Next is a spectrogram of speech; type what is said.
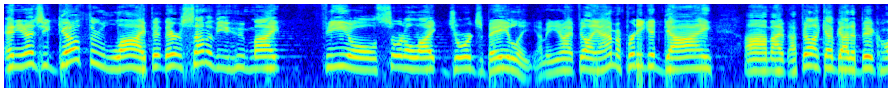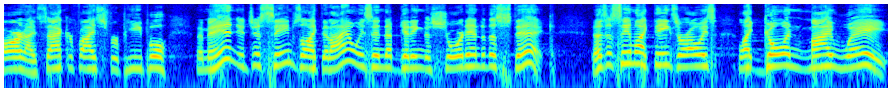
And, you know, as you go through life, there are some of you who might feel sort of like George Bailey. I mean, you might feel like I'm a pretty good guy. Um, I, I, feel like I've got a big heart. I sacrifice for people. But man, it just seems like that I always end up getting the short end of the stick. Doesn't seem like things are always like going my way.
